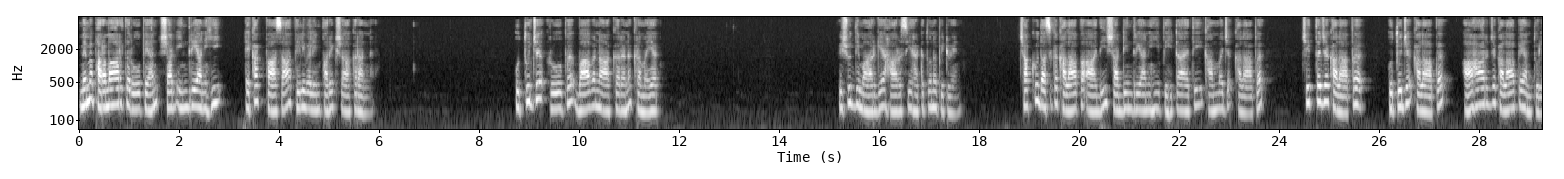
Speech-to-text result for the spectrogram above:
මෙම පරමාර්ථ රූපයන් ෂඩ් ඉන්ද්‍රියන්හි එකක් පාසා පිළිවෙලින් පරීක්ෂා කරන්න. උතුජ රූප භාවනා කරන ක්‍රමය විසුද්ධි මාර්ගය 463 පිටුවෙන් චක්කු දසක කලාප ආදී ෂඩ්ඉන්ද්‍රියන්හි පිහිටා ඇති කම්මජ කලාප චිත්තජ කලාප උතුජ කලාප ආහාරජ කලාපයන් තුල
